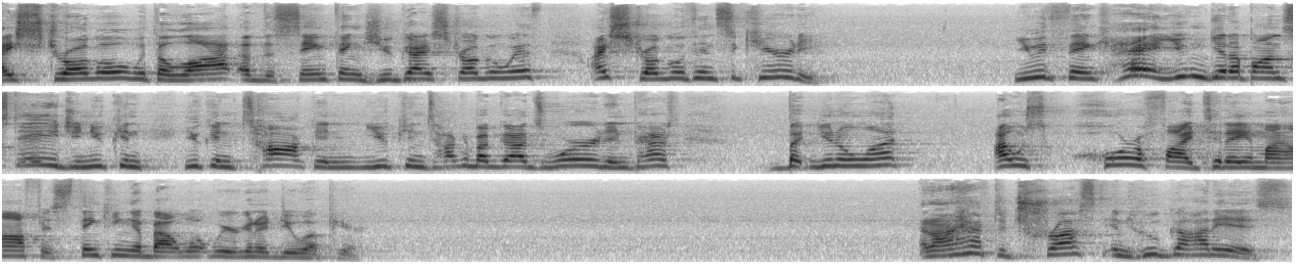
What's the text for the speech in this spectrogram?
I struggle with a lot of the same things you guys struggle with. I struggle with insecurity. You would think, hey, you can get up on stage and you can, you can talk and you can talk about God's word and past. But you know what? I was horrified today in my office thinking about what we were going to do up here. And I have to trust in who God is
